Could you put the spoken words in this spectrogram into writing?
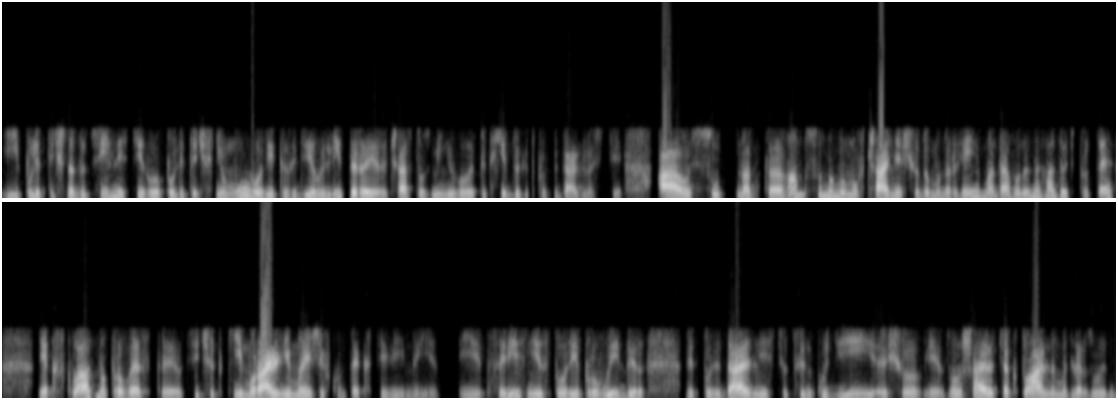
і політична доцільність, його політичні умови, в яких діяли лідери, часто змінювали підхід до відповідальності. А ось суд над е, Гамсоном і мовчання щодо Маннергейма, да, вони нагадують про те, як складно провести ці чіткі моральні межі в контексті війни. І це різні історії про вибір, відповідальність, оцінку дій, е, що залишаються актуальними для розу-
